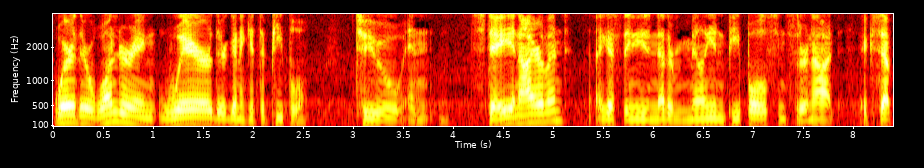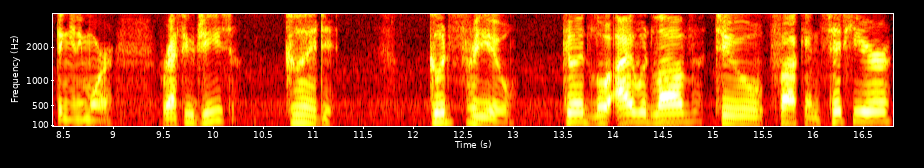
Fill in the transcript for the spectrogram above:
where they're wondering where they're going to get the people to and stay in Ireland. I guess they need another million people since they're not accepting any more refugees. Good. Good for you good Lord, I would love to fucking sit here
